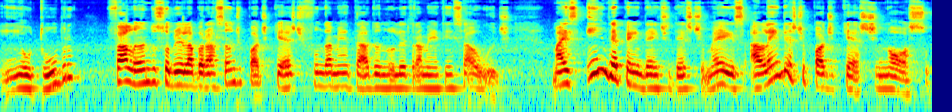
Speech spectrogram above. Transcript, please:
em outubro falando sobre elaboração de podcast fundamentado no letramento em saúde. Mas, independente deste mês, além deste podcast nosso,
